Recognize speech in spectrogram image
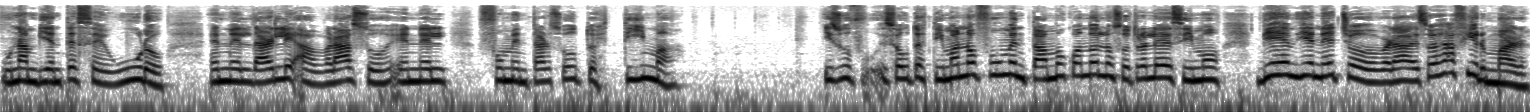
un ambiente seguro, en el darle abrazos, en el fomentar su autoestima. Y su, su, autoestima no fomentamos cuando nosotros le decimos, bien, bien hecho, ¿verdad? Eso es afirmar.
